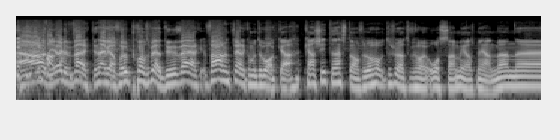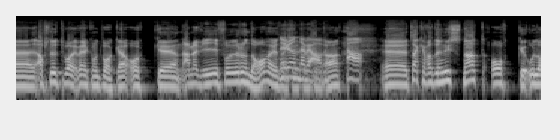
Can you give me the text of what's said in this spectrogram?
Ja, det gör du verkligen. Nej, jag får kontrollera. Du är varmt välkommen tillbaka. Kanske inte nästa gång, för då har- då tror jag att vi har Åsa med oss med igen. Men eh, absolut välkommen tillbaka. Och eh, nej, men vi får runda av här. Nu enkelt. rundar vi av. Ja. Eh, tackar för att ni har lyssnat. Och Ola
